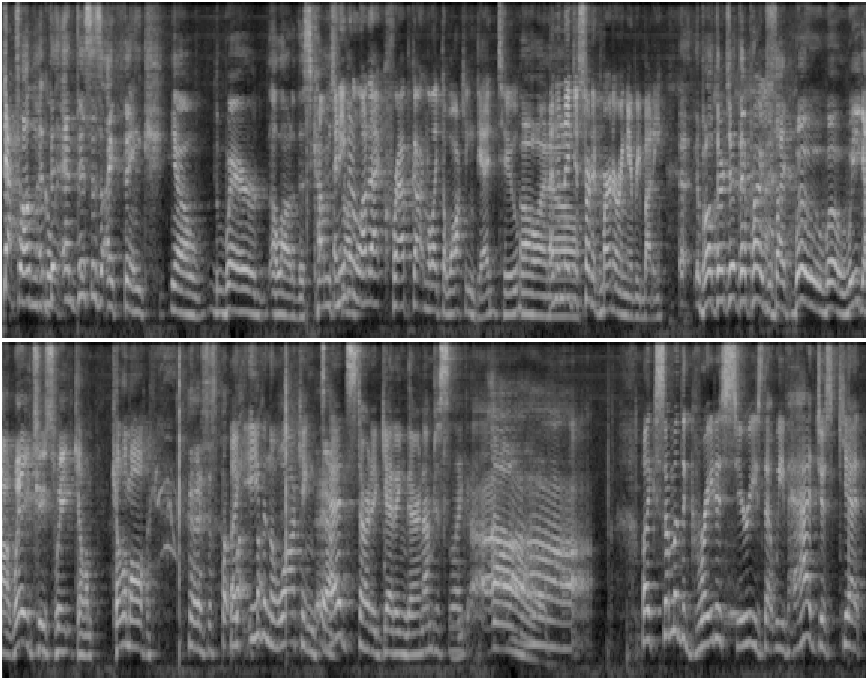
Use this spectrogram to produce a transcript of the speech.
That's what Well, we and, th- and this is, I think, you know, where a lot of this comes and from. even a lot of that crap got into like The Walking Dead too. Oh, I know. And then they just started murdering everybody. Well, they're ju- they're probably just like, whoa, whoa, we got way too sweet. Kill them, kill them all. it's just but, Like but- even The Walking Dead started getting there, and I'm just like, ah. Like some of the greatest series that we've had just get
